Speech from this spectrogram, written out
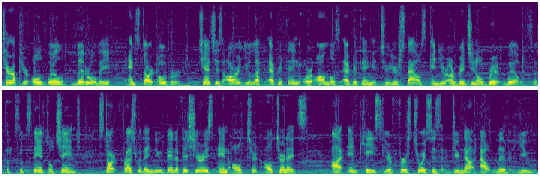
Tear up your old will, literally, and start over. Chances are you left everything or almost everything to your spouse in your original will, so it's a substantial change. Start fresh with a new beneficiaries and alter- alternates uh, in case your first choices do not outlive you.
